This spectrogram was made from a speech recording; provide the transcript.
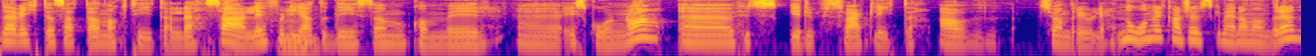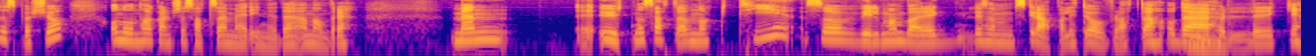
det er viktig å sette av nok tid til det. Særlig fordi Mm. at de som kommer uh, i skolen nå, uh, husker svært lite av 22. juli. Noen vil kanskje huske mer enn andre, det spørs jo. Og noen har kanskje satt seg mer inn i det enn andre. Men uten å sette av nok tid, så vil man bare liksom skrape litt i overflata. Og det Mm. holder ikke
